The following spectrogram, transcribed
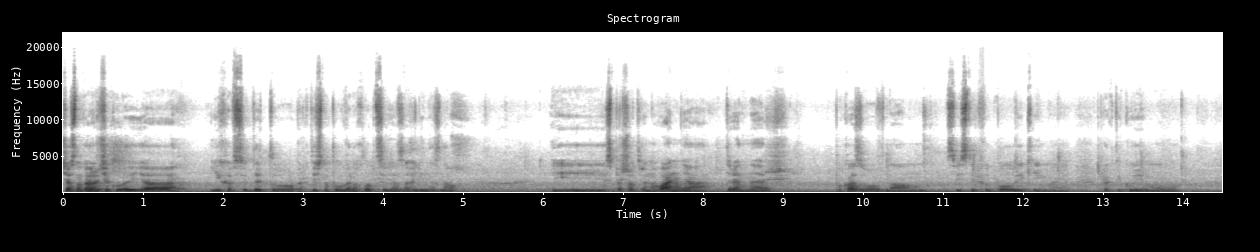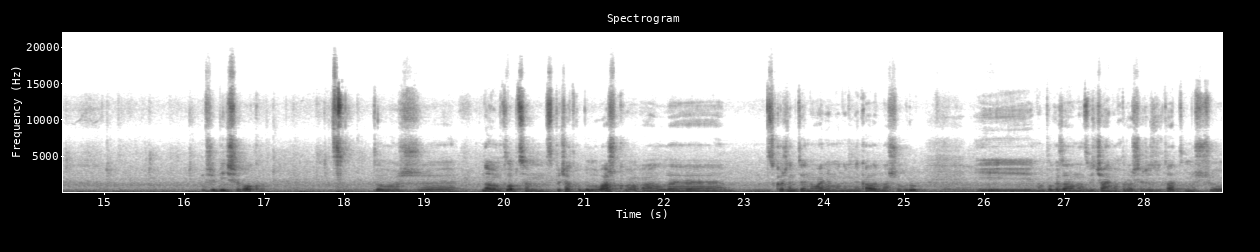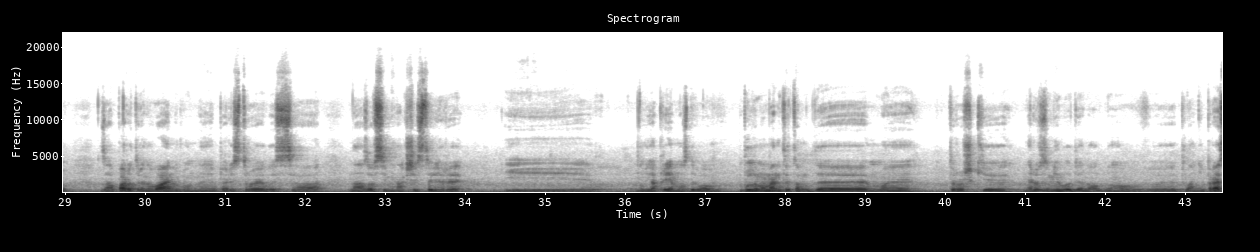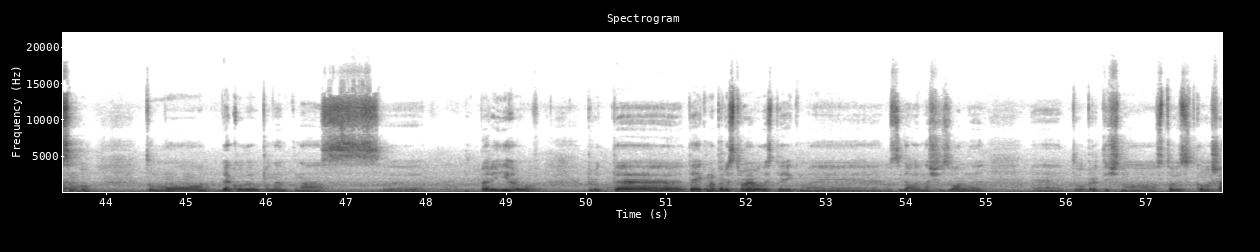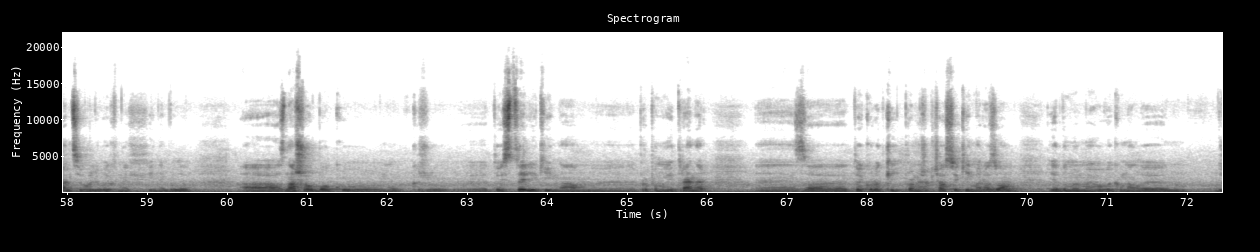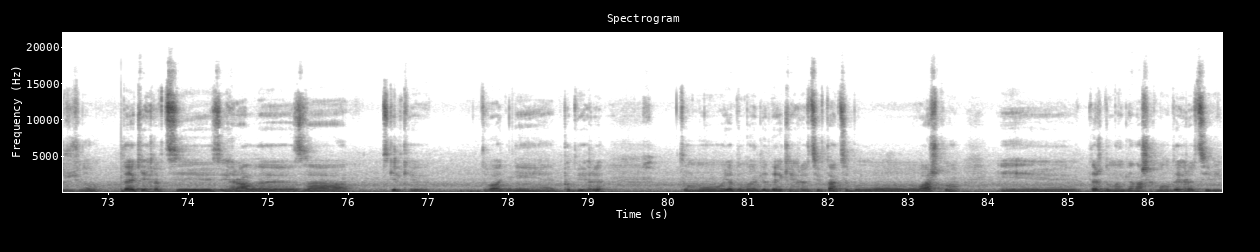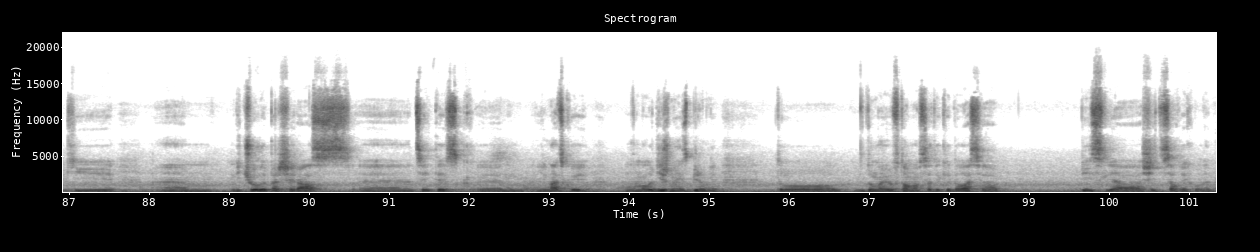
Чесно кажучи, коли я їхав сюди, то практично половину хлопців я взагалі не знав. І з першого тренування тренер показував нам свій стиль футболу, який ми практикуємо вже більше року. Тож е, новим хлопцям спочатку було важко, але з кожним тренуванням вони вникали в нашу гру і ну, показали надзвичайно хороший результат, тому що за пару тренувань вони перестроїлися на зовсім інакший стиль гри, і ну, я приємно здивований. Були моменти там, де ми трошки не розуміли один одного в плані пресингу, тому деколи опонент нас е, переігрував. Проте те, як ми перестроювалися, те, як ми ну, сідали в наші зони, то практично 100% шансів гольових в них і не було. А з нашого боку, ну кажу, е, той стиль, який нам е, пропонує тренер е, за той короткий проміжок часу, який ми разом, я думаю, ми його виконали ну, дуже чудово. Деякі гравці зіграли за скільки? Два дні по дві гри. Тому я думаю, для деяких гравців так це було важко. І теж думаю, для наших молодих гравців, які ем, відчули перший раз е, цей тиск е, ну, юнацької молодіжної збірної, то думаю, втома все-таки далася після 60-ї хвилини.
